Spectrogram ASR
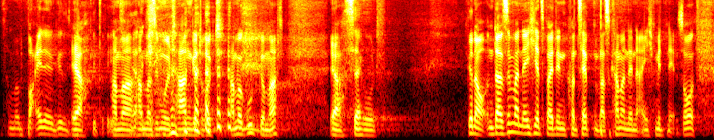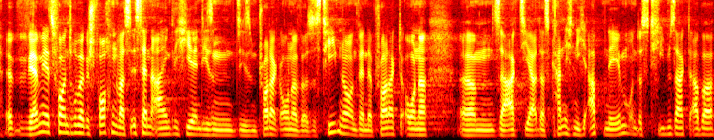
Das haben wir beide ge ja, gedreht. haben, wir, haben wir simultan gedrückt. haben wir gut gemacht. Ja, Sehr gut. Genau, und da sind wir nämlich jetzt bei den Konzepten. Was kann man denn eigentlich mitnehmen? So, äh, wir haben jetzt vorhin darüber gesprochen, was ist denn eigentlich hier in diesem, diesem Product Owner versus Team? Ne? Und wenn der Product Owner ähm, sagt, ja, das kann ich nicht abnehmen, und das Team sagt aber,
